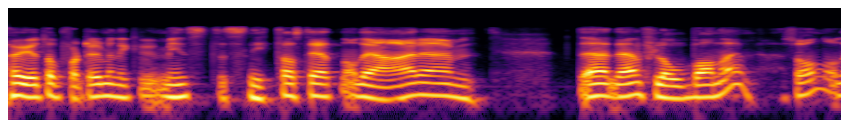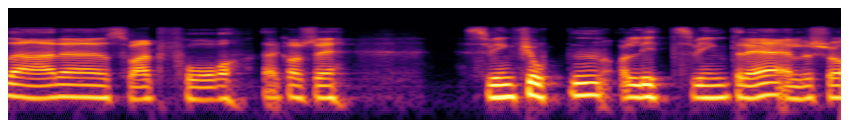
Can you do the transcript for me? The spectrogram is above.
høye toppfarter, men ikke minst snitthastigheten. Og det er um, det, det er en flow-bane, sånn, og det er eh, svært få. Det er kanskje sving 14 og litt sving 3, eller så,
